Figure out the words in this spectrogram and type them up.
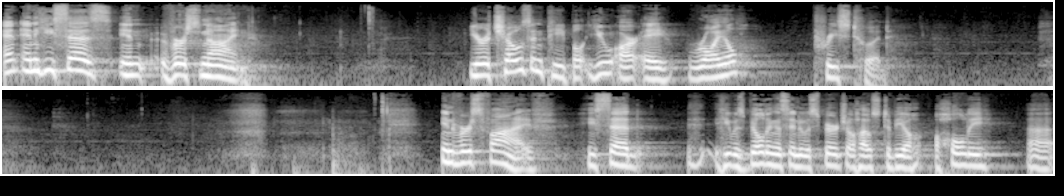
And, and he says in verse 9, You're a chosen people, you are a royal priesthood. In verse 5, he said he was building us into a spiritual house to be a, a holy uh,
